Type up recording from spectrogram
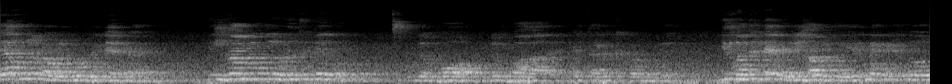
ஏன் வீட்டில் நான் உங்களை கூட்டு போயிட்டே இருப்பேன். இல்லாமல் விழுந்துட்டே இருக்கும். இங்கே போ இங்கே போ இங்கே தடுக்கப்படும் இது வந்துட்டே இருக்கும் இல்லாமல் என்ன கிடைக்கும்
